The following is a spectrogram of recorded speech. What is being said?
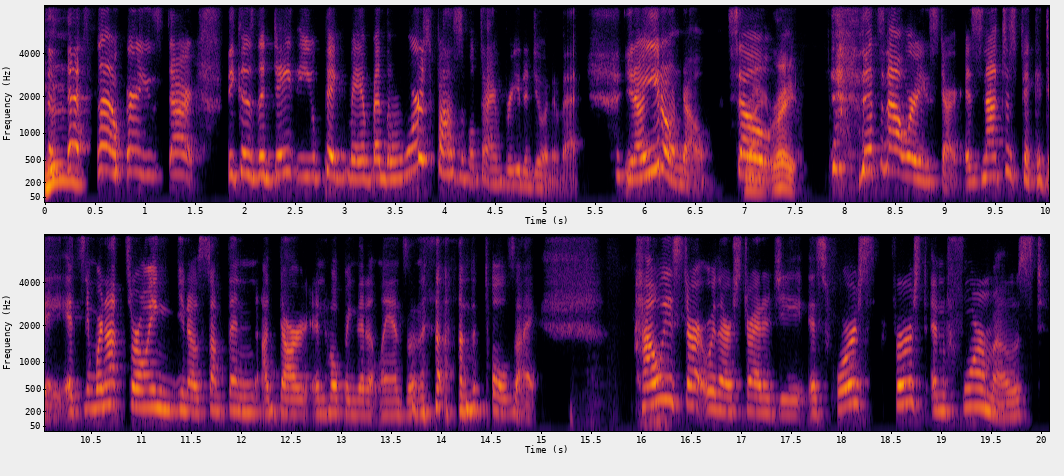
That's not where you start because the date that you picked may have been the worst possible time for you to do an event. You know, you don't know. So right, right. that's not where you start. It's not just pick a date. It's we're not throwing, you know, something a dart and hoping that it lands on, on the bullseye. How we start with our strategy is first, first and foremost,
